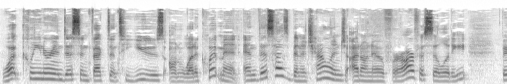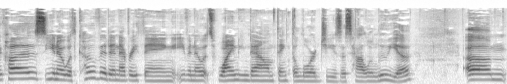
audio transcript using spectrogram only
what cleaner and disinfectant to use on what equipment. And this has been a challenge, I don't know, for our facility because, you know, with COVID and everything, even though it's winding down, thank the Lord Jesus, hallelujah um,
